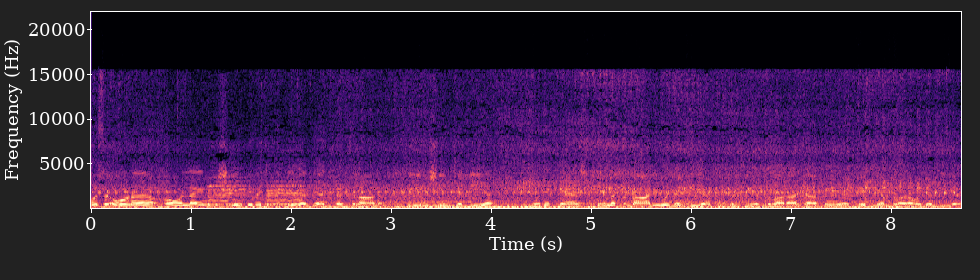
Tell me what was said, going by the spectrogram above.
ਉਸ ਹੁਣ ਆਨਲਾਈਨ ਮਸ਼ੀਨ ਦੇ ਵਿੱਚ ਕੱਟੇ ਜਾਂਦੇ ਅੱਜ ਕੱਲ੍ਹ ਚਲਾਨ। ਈ ਮਸ਼ੀਨ ਚੱਲੀ ਆ ਉਹਦੇ ਕੈਸ਼ ਪੇਮੈਂਟ ਨਾਲ ਹੀ ਹੋ ਜਾਂਦੀ ਆ ਗੂਗਲ ਪੇ ਦੁਆਰਾ ਜਾਂ ਪੇਟੀਐਮ ਦੁਆਰਾ ਹੋ ਜਾਂਦੀ ਆ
